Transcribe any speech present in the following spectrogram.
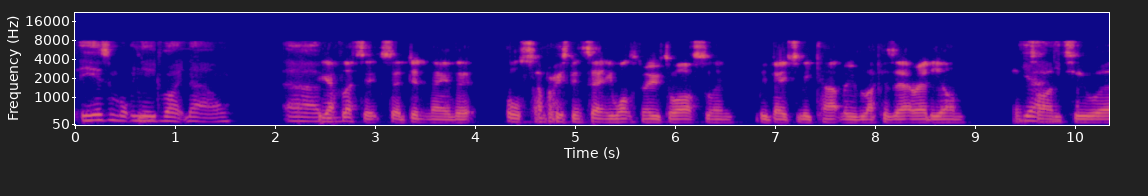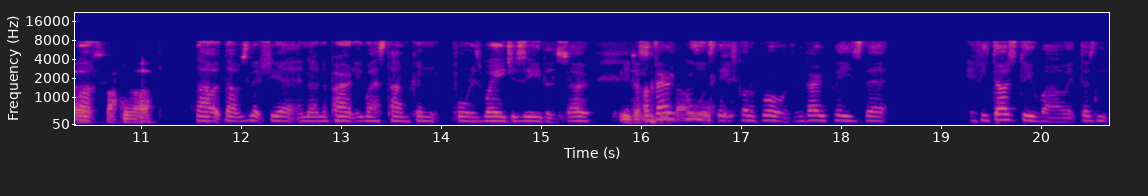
he isn't what we need right now. Um, the Athletics said, didn't they, that all summer he's been saying he wants to move to Arsenal and we basically can't move Lacazette Eddie on in Yeah, time to uh, snap him up. that, that was literally it. And then apparently West Ham couldn't afford his wages either. So I'm very that pleased work. that he's gone abroad. I'm very pleased that if he does do well, it doesn't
